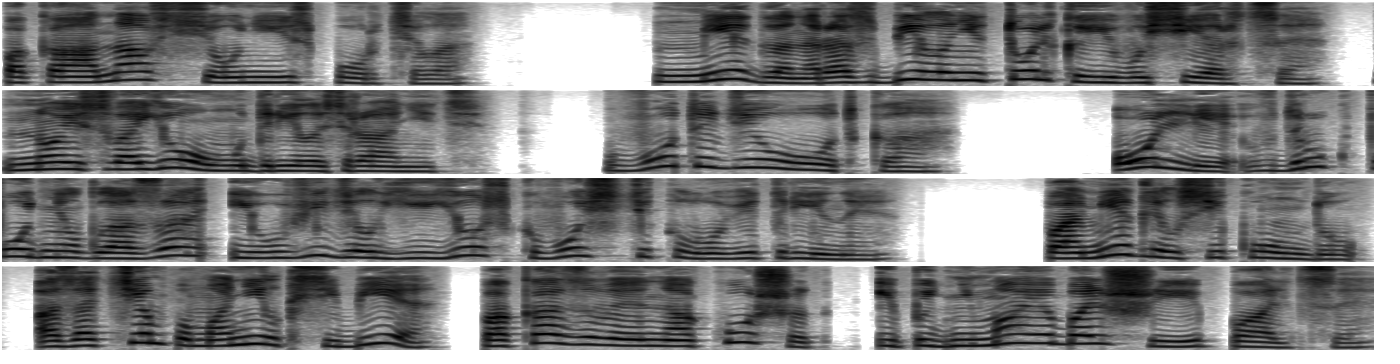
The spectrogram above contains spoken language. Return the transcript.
пока она все не испортила. Меган разбила не только его сердце, но и свое умудрилась ранить. Вот идиотка. Олли вдруг поднял глаза и увидел ее сквозь стекло витрины. Помедлил секунду, а затем поманил к себе, показывая на кошек и поднимая большие пальцы.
